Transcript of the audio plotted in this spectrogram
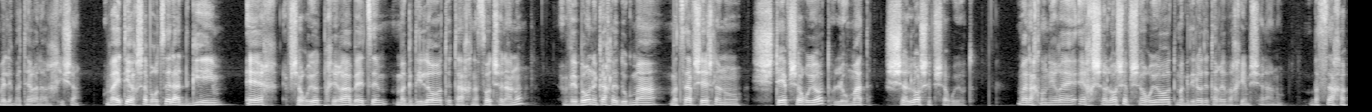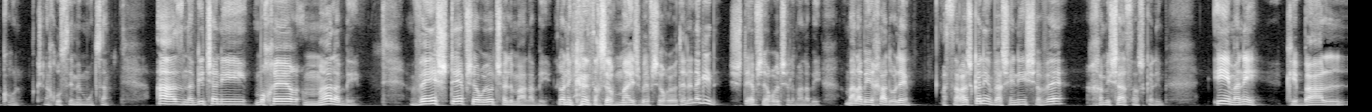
ולוותר על הרכישה. והייתי עכשיו רוצה להדגים איך אפשרויות בחירה בעצם מגדילות את ההכנסות שלנו. ובואו ניקח לדוגמה מצב שיש לנו שתי אפשרויות לעומת שלוש אפשרויות. ואנחנו נראה איך שלוש אפשרויות מגדילות את הרווחים שלנו בסך הכל כשאנחנו עושים ממוצע. אז נגיד שאני מוכר מלאבי ויש שתי אפשרויות של מלאבי. לא ניכנס עכשיו מה יש באפשרויות האלה, נגיד שתי אפשרויות של מלאבי. מלאבי אחד עולה 10 שקלים והשני שווה 15 שקלים. אם אני כבעל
